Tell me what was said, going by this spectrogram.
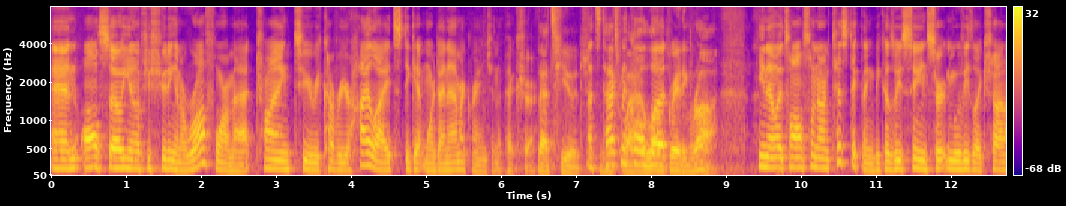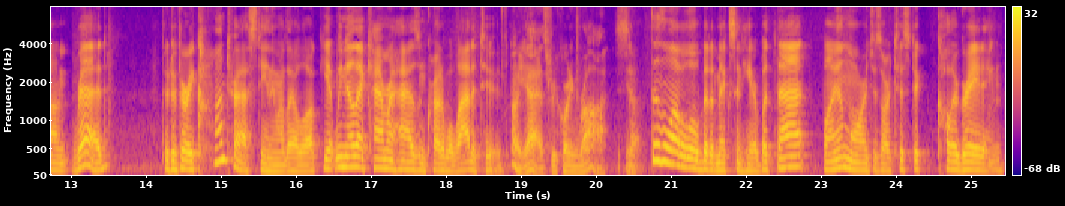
And also, you know, if you're shooting in a raw format, trying to recover your highlights to get more dynamic range in the picture. That's huge. That's And why technical, I love but- grading raw. You know, it's also an artistic thing because we've seen certain movies like Shot on Red that are very contrasty in their look, yet we know that camera has incredible latitude. Oh yeah, it's recording raw. So there's a lot, a little bit of mix in here, but that, by and large, is artistic color grading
